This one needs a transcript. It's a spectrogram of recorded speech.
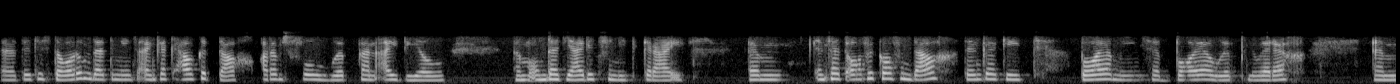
Uh, dit is daarom dat 'n mens eintlik elke dag armsvol hoop kan uitdeel um, omdat jy dit geniet kry. Um, in Suid-Afrika vandag dink ek het baie mense baie hoop nodig. Ehm um,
